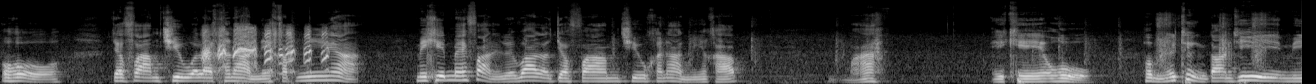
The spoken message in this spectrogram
โอ้โห จะฟาร์มชิวอะไรขนาดนี้ครับเนี่ยไม่คิดไม่ฝันเลยว่าเราจะฟาร์มชิวขนาดนี้ครับ มา AK โอ้โหผมนึกถึงตอนที่มี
